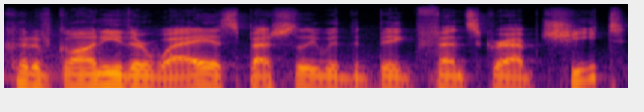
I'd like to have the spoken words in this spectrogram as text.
could have gone either way, especially with the big fence grab cheat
